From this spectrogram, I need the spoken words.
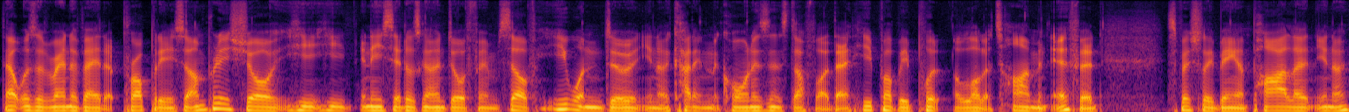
that was a renovated property. So I'm pretty sure he, he and he said he was going to do it for himself. He wouldn't do it, you know, cutting the corners and stuff like that. He probably put a lot of time and effort, especially being a pilot, you know,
